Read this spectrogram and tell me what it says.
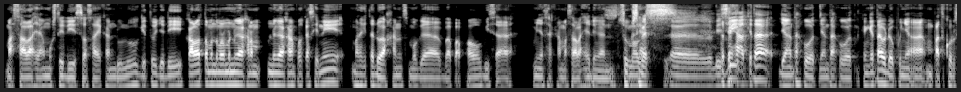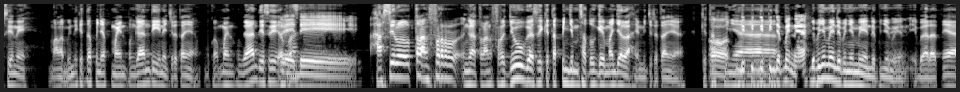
masalah yang mesti diselesaikan dulu gitu. Jadi kalau teman-teman mendengarkan mendengarkan podcast ini, mari kita doakan semoga Bapak Pau bisa menyelesaikan masalahnya dengan Semoga sukses. eh, lebih Tapi sehat. kita jangan takut, jangan takut. Kan kita udah punya uh, empat kursi nih. Malam ini kita punya pemain pengganti ini ceritanya. Bukan pemain pengganti sih, apa? Pede. Hasil transfer nggak transfer juga sih. Kita pinjam satu game aja lah ini ceritanya. Kita Oh, punya dipi- dipinjemin ya. dipinjemin, dipinjemin, dipinjemin. Ibaratnya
